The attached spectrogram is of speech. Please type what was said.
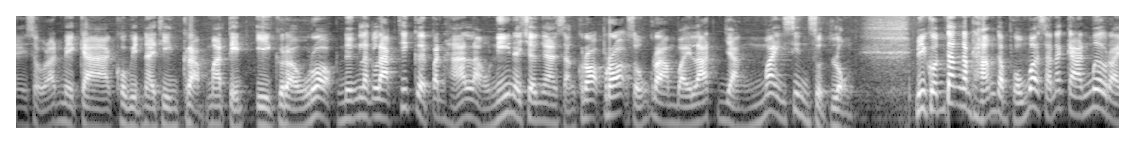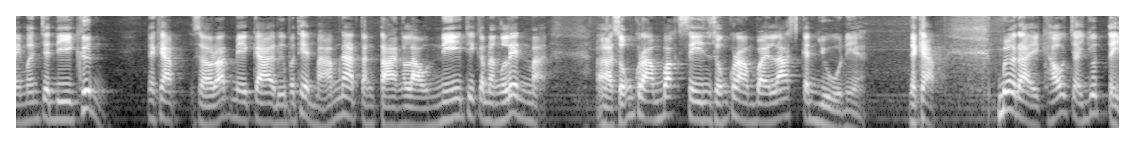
ในสหรัฐอเมริกาโควิด -19 กลับมาติดอีกระลอกหนึ่งหลัก ๆ ที่เกิดปัญหาเหล่านี้ในเชิงงานสังเคราะห์เพราะสงครามไวรัสยังไม่สิ้นสุดลง มีคนตั้งคำถามกับผมว่าสถานการณ์เมื่อไหร่มันจะดีขึ้นนะครับสหรัฐอเมริกาหรือประเทศมหาอำนาจต่างๆ เหล่านี้ที่กำลังเล่นมาสงครามวัคซีน สงครามไวรัสกันอยู่เนี่ยนะครับเมื่อไหร่เขาจะยุติ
